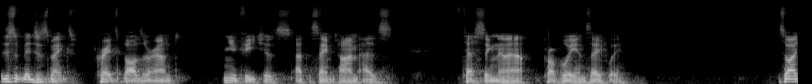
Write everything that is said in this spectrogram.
it just it just makes creates buzz around new features at the same time as testing them out properly and safely. So I,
